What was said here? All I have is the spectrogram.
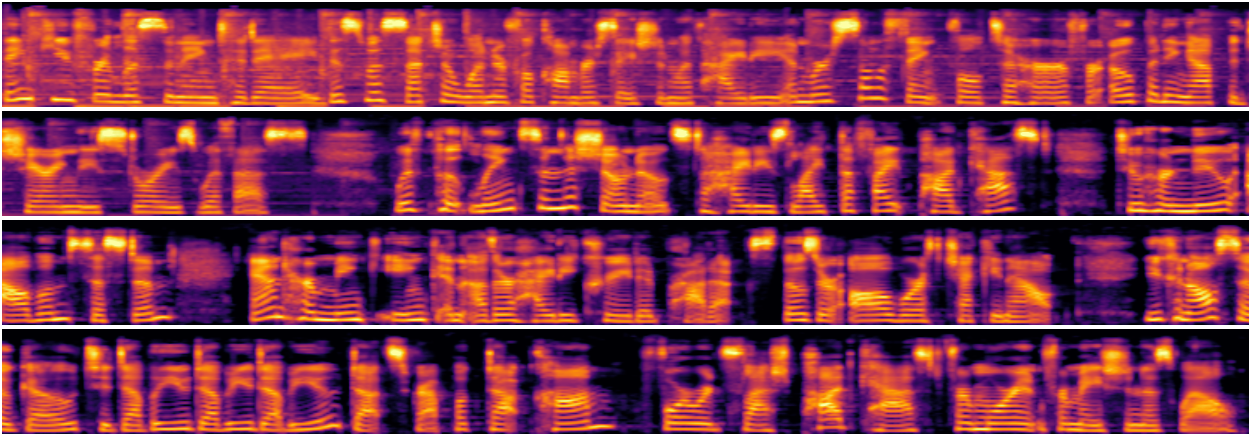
Thank you for listening today. This was such a wonderful conversation with Heidi, and we're so thankful to her for opening up and sharing these stories with us. We've put links in the show notes to Heidi's Light the Fight podcast, to her new album System, and her Minc Ink and other Heidi created products. Those are all worth checking out. You can also go to www.scrapbook.com forward slash podcast for more information as well.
